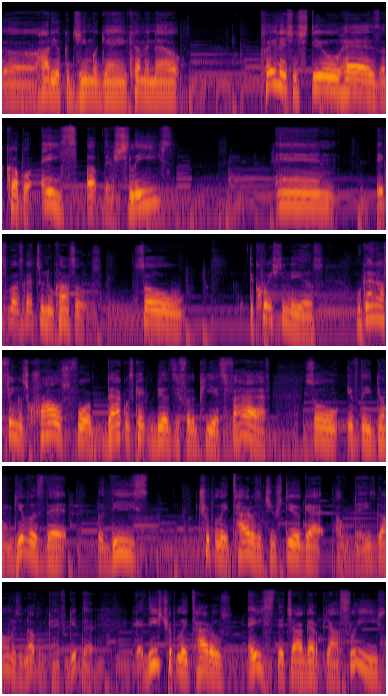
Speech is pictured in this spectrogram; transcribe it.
the Hideo Kojima game coming out. PlayStation still has a couple ace up their sleeves, and Xbox got two new consoles. So the question is, we got our fingers crossed for backwards capability for the PS5. So if they don't give us that, but these AAA titles that you still got, oh, Days Gone is another one. Can't forget that. Got these AAA titles, Ace that y'all got up y'all sleeves.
